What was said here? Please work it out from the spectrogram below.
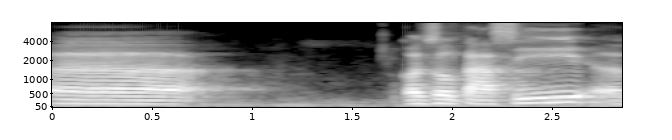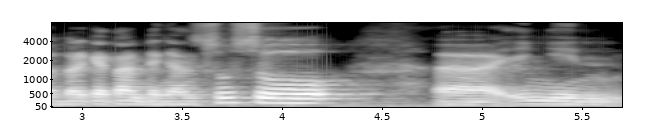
uh, konsultasi uh, berkaitan dengan susu, uh, ingin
